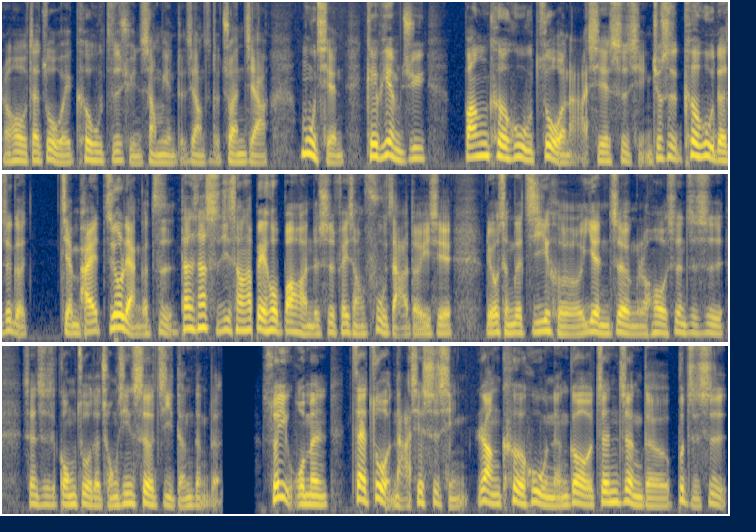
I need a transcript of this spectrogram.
然后再作为客户咨询上面的这样子的专家，目前 KPMG。帮客户做哪些事情？就是客户的这个减排只有两个字，但是它实际上它背后包含的是非常复杂的一些流程的集合、验证，然后甚至是甚至是工作的重新设计等等的。所以我们在做哪些事情，让客户能够真正的不只是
